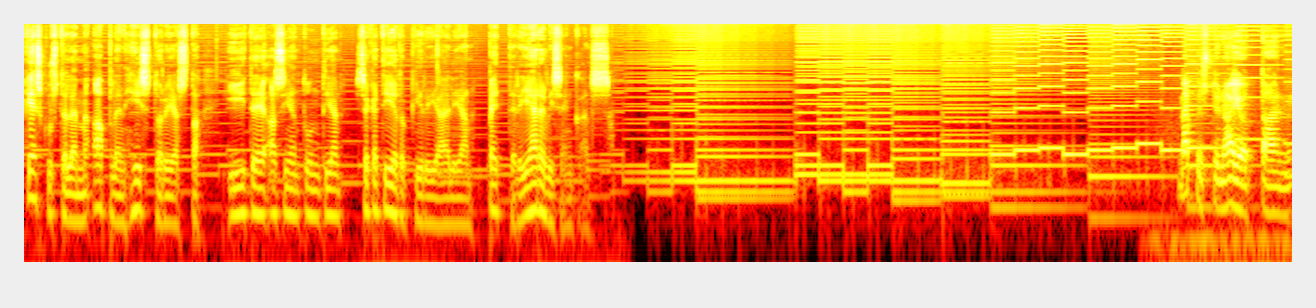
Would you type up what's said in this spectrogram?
keskustelemme Applen historiasta IT-asiantuntijan sekä tietokirjailijan Petteri Järvisen kanssa. Mä pystyn ajoittamaan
